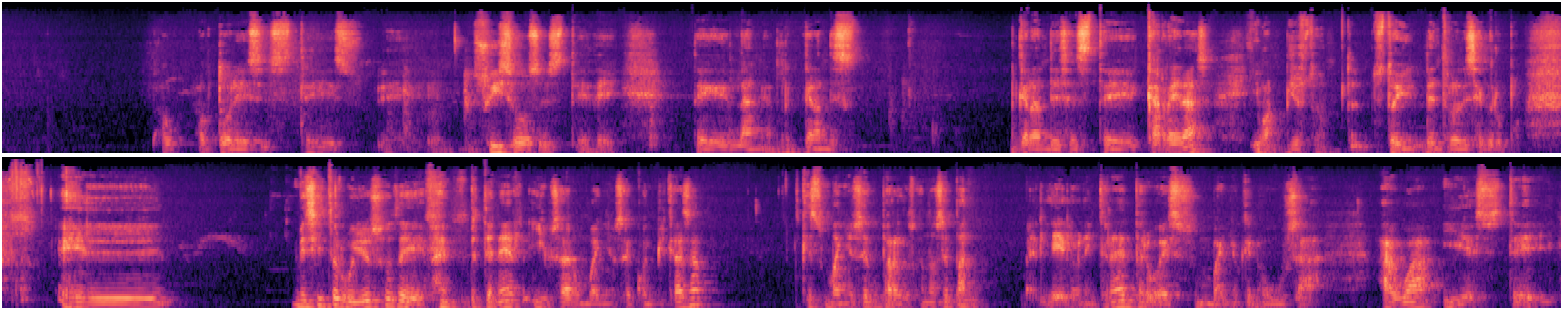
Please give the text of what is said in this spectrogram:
autores este, eh, suizos este, de, de grandes este, carreras y bueno, yo estoy, dentro de ese grupo. Me siento orgulloso de tener y usar un baño seco en mi casa que es un baño seco para los que no sepan, léelo en internet, pero es un baño que no usa agua y este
